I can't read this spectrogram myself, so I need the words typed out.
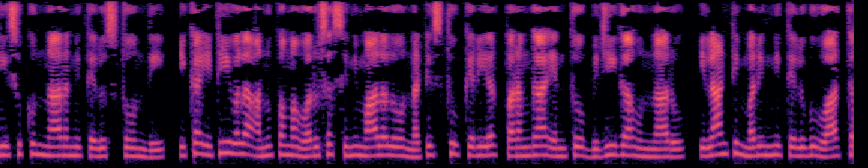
తీసుకున్నారని తెలుస్తోంది. ఇక ఇటీవల అనుపమ వరుస సినిమాలలో నటిస్తూ కెరియర్ పరంగా ఎంతో బిజీగా ఉన్నారు. ఇలాంటి మరిన్ని తెలుగు వార్త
